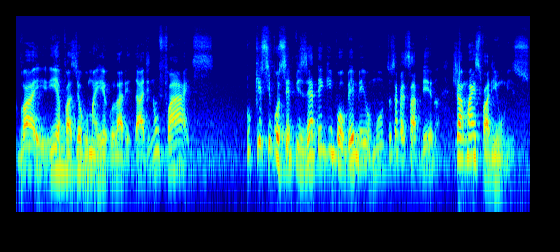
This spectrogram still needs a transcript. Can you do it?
vai, ia fazer alguma irregularidade? Não faz. Porque se você fizer, tem que envolver meio mundo, você vai saber. Jamais fariam isso.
